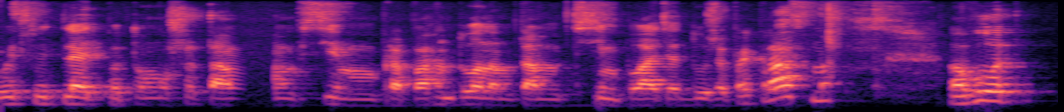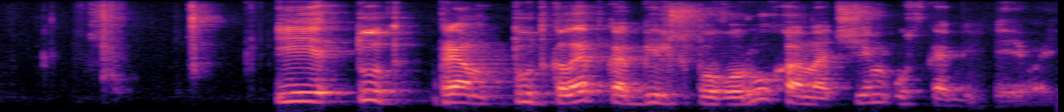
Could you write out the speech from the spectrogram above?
висвітляти, тому що там всім пропагандонам там всім платять дуже прекрасно. От. І тут прям тут клепка більш поворухана, чим у Скабєєвої.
